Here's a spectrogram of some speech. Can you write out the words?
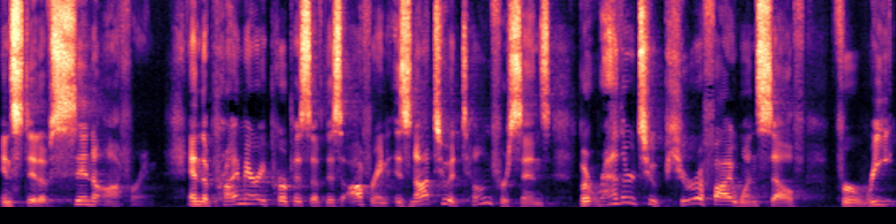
instead of sin offering. And the primary purpose of this offering is not to atone for sins, but rather to purify oneself for re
